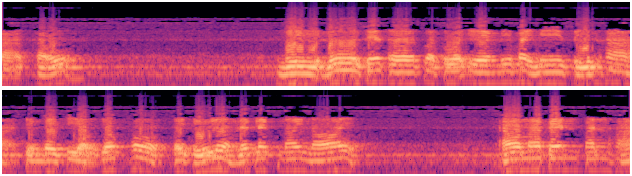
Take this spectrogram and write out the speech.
ปากเขานี่รู้เสียเถิดว่าตัวเองนี่ไม่มีศีลห้าจึงไปเที่ยวยกโทษไปถือเรื่องเล็ก ๆ น้อยๆ เอามาเป็นปัญหา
